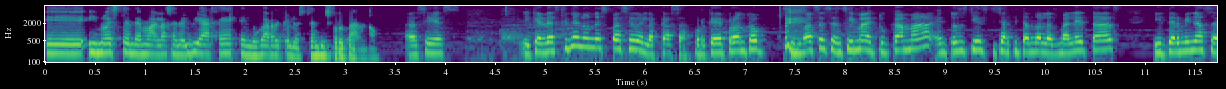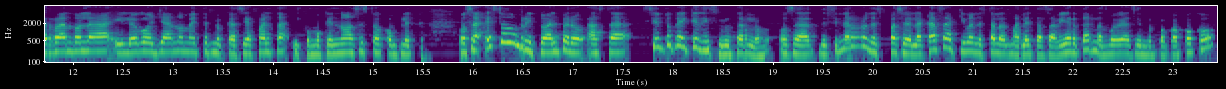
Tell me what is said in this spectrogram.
eh, y no estén de malas en el viaje en lugar de que lo estén disfrutando. Así es. Y que destinen un espacio de la casa, porque de pronto si lo haces encima de tu cama, entonces tienes que estar quitando las maletas y terminas cerrándola y luego ya no metes lo que hacía falta y como que no haces todo completo. O sea, es todo un ritual, pero hasta siento que hay que disfrutarlo. O sea, destinar un espacio de la casa, aquí van a estar las maletas abiertas, las voy haciendo poco a poco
